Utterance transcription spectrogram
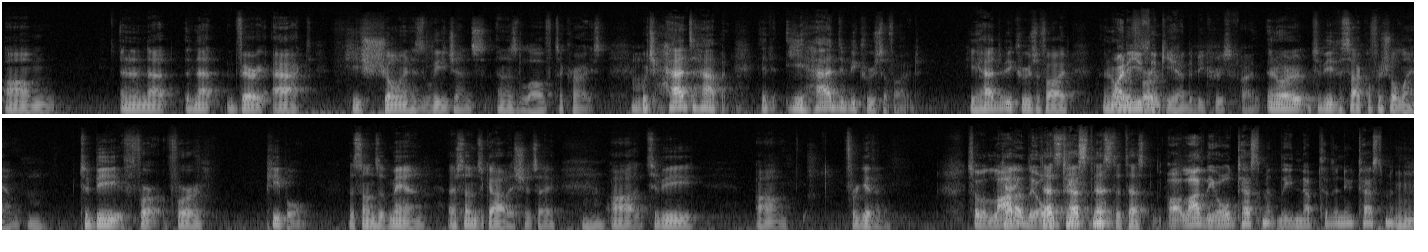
um, and in that in that very act, he's showing his allegiance and his love to Christ, hmm. which had to happen. It, he had to be crucified. He had to be crucified. In Why do you for- think he had to be crucified? in order to be the sacrificial lamb, hmm. To be for for people, the sons of man, uh, sons of God, I should say, uh, to be um, forgiven. So a lot Okay? of the Old that's Testament, The, that's the testament. a lot of the Old Testament leading up to the New Testament Mm-hmm.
